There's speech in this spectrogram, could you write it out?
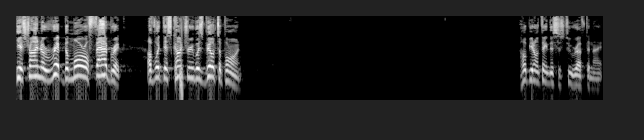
He is trying to rip the moral fabric of what this country was built upon. I hope you don't think this is too rough tonight.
